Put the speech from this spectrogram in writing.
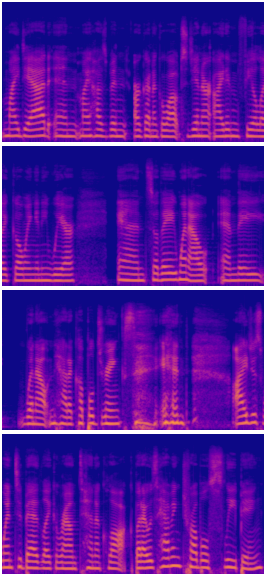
my dad and my husband are going to go out to dinner. I didn't feel like going anywhere. And so they went out and they went out and had a couple drinks. and I just went to bed like around 10 o'clock, but I was having trouble sleeping.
